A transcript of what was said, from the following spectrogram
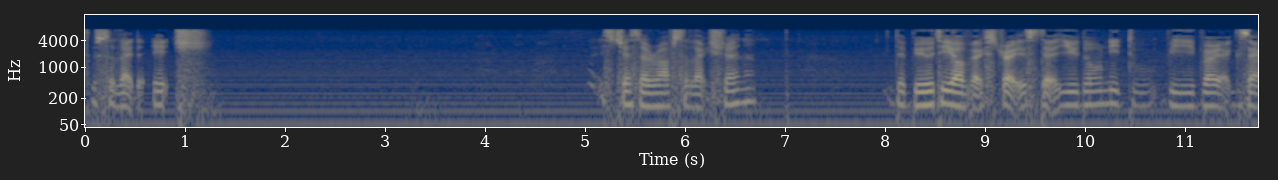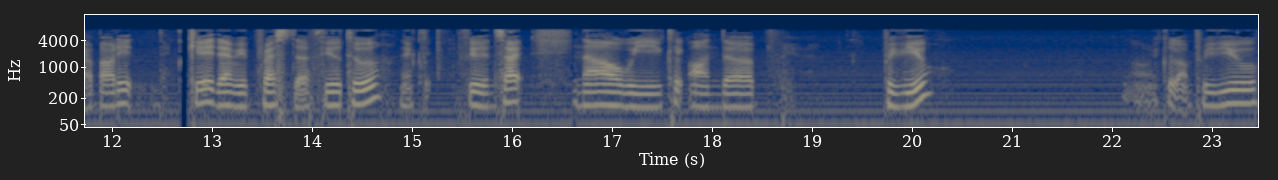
to select the edge. It's just a rough selection. The beauty of extract is that you don't need to be very exact about it okay then we press the fill tool then click fill inside. Now we click on the preview. Now we click on preview.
